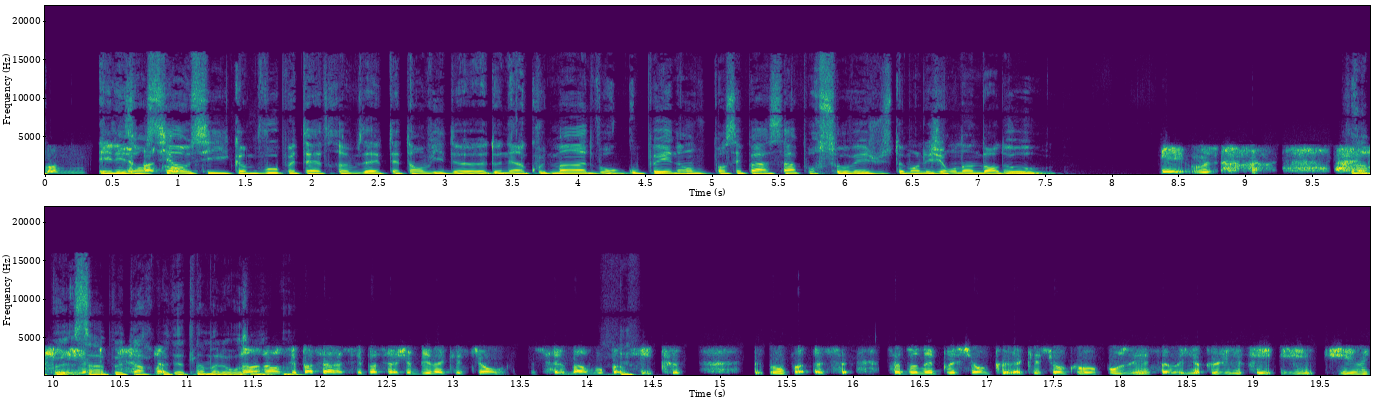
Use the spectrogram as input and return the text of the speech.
qu'on- Et les anciens encore- aussi, comme vous peut-être, vous avez peut-être envie de donner un coup de main, de vous regrouper, non? Vous pensez pas à ça pour sauver justement les Girondins de Bordeaux Mais vous- C'est un peu, tard peut-être là malheureusement. Non, non, c'est pas ça. C'est pas ça. J'aime bien la question. Seulement, vous pensez que ça, donne l'impression que la question que vous posez, ça veut dire que j'ai fait, j'ai eu,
